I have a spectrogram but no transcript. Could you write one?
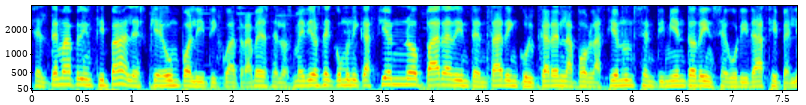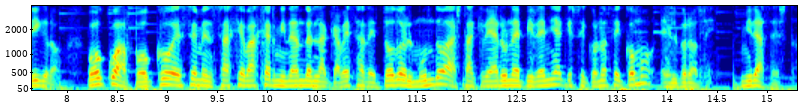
El tema principal es que un político a través de los medios de comunicación no para de intentar inculcar en la población un sentimiento de inseguridad y peligro. Poco a poco ese mensaje va germinando en la cabeza de todo el mundo hasta crear una epidemia que se conoce como el brote. Mirad esto.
